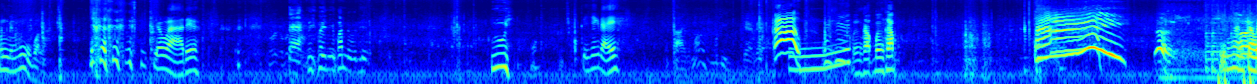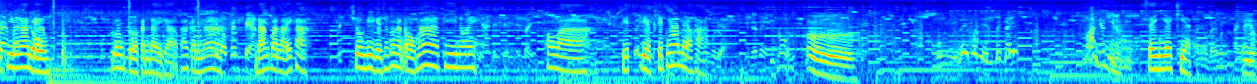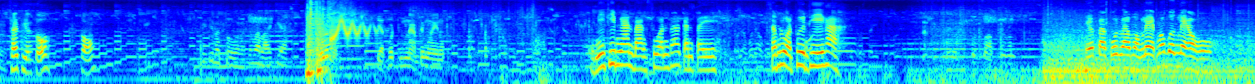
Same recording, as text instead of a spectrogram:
มันเป็นงูบ่ล่ะอย่าหว่าเด้อแตกนี่ไปนี่มันดูดิอุ้ยเป็นยังไงตายมั้งบ่ดีอ้าวเบิ่งครับเบิ่งครับตายทีมงานเก่าทีมงานเดิม ร่วมตัวกันใดกะพากันหน้าเราเป็นแปลนดักปลาไหลค่ะ ช่วงนี้ก็จะพากันออกมาทีหน้อย เพราะว่าเสร็จเบียกเสร็จงานแล้วค่ะ เออเลยบ่เห็นไปไสนอนอยู่นี่เลยนี่ใส่เงี้ยเขียดที่ใช้เถียงโตสองที่ละตัวนะจะว่าหลายแก่เกียดบ่จุ่มน้ำจังหน่อยเนาะตอนนี้ทีมงานบางส่วนพากันไปสำรวจพื้นที่ค่ะ เดี๋ยวปรากฏว่าหมองแรกมาเบิ่งแล้ว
